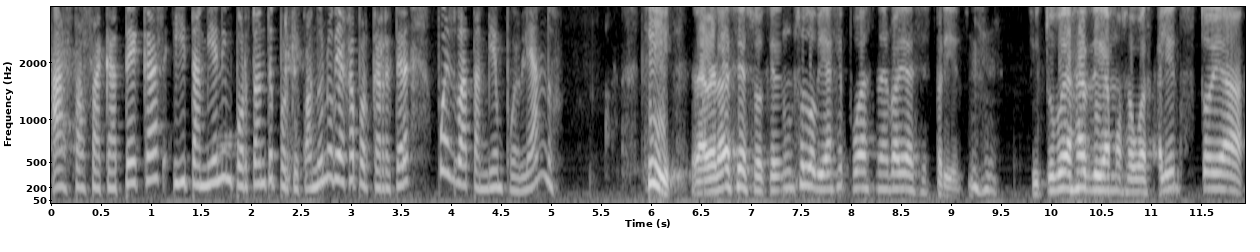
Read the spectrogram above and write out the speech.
hasta Zacatecas y también importante porque cuando uno viaja por carretera, pues va también puebleando. Sí, la verdad es eso, que en un solo viaje puedas tener varias experiencias. Uh -huh. Si tú viajas, digamos, a Aguascalientes, estoy a,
